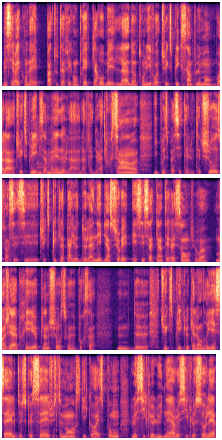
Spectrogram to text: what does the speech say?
Mais c'est vrai qu'on n'avait pas tout à fait compris avec Caro. Mais là, dans ton livre, tu expliques simplement. Voilà, tu expliques, ça mhm. mène la, la, fête de la Toussaint, euh, il peut se passer telle ou telle chose. Enfin, c'est, tu expliques la période de l'année, bien sûr, et, et c'est ça qui est intéressant, tu vois. Moi, j'ai appris euh, plein de choses pour ça de, tu expliques le calendrier celte, ce que c'est justement, ce qui correspond, le cycle lunaire, le cycle solaire.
